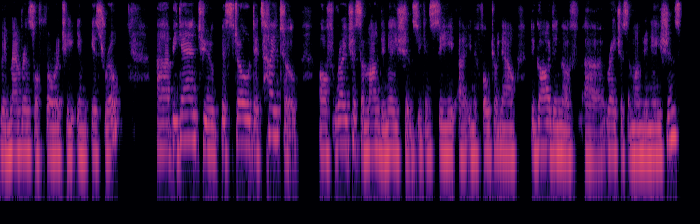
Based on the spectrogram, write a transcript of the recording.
Remembrance Authority in Israel, uh, began to bestow the title of Righteous Among the Nations. You can see uh, in the photo now the Garden of uh, Righteous Among the Nations,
